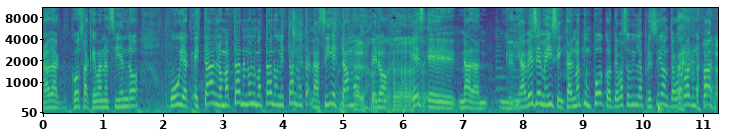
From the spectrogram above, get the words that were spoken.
cada cosa que van haciendo. Uy, están, lo mataron, no lo mataron, están, no están. Así estamos, pero es eh, nada. Y a veces me dicen, cálmate un poco, te va a subir la presión, te voy a dar un palo.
